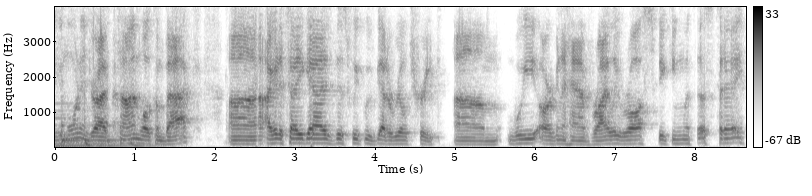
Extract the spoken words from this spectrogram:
Hey, good morning, Drive Time. Welcome back. Uh, I got to tell you guys, this week we've got a real treat. Um, we are going to have Riley Ross speaking with us today.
